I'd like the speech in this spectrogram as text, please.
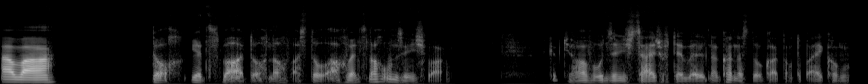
Aber doch, jetzt war doch noch was da, auch wenn es noch unsinnig war. Es gibt ja auch unsinnig Zeit auf der Welt, dann kann das doch gerade noch dabei kommen.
